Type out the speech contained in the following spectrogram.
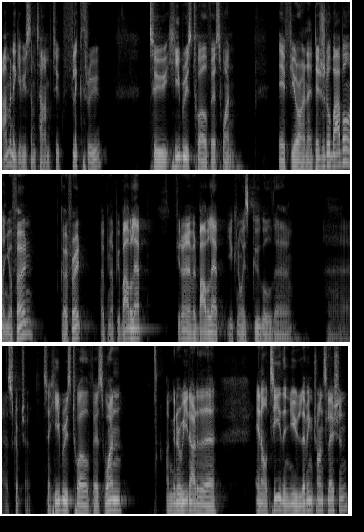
I'm going to give you some time to flick through to Hebrews 12, verse 1. If you're on a digital Bible on your phone, go for it. Open up your Bible app. If you don't have a Bible app, you can always Google the uh, scripture. So Hebrews 12, verse 1. I'm going to read out of the NLT, the New Living Translation.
